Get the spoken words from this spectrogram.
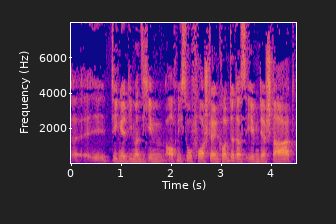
äh, Dinge, die man sich eben auch nicht so vorstellen konnte, dass eben der Staat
